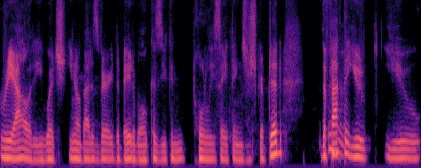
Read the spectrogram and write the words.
reality which you know that is very debatable because you can totally say things are scripted the fact Mhm. that you you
